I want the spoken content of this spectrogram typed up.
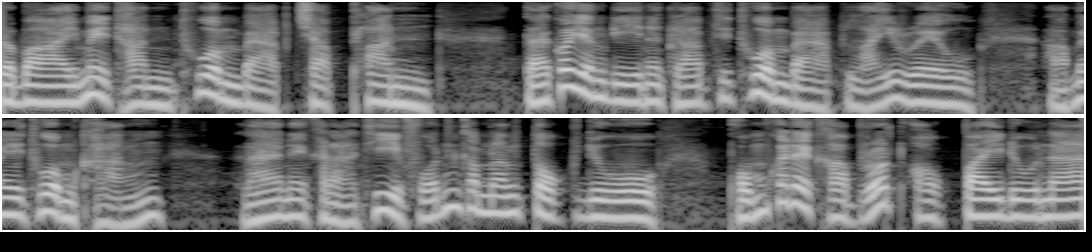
ระบายไม่ทันท่วมแบบฉับพลัน แต่ก็ยังดีนะครับที่ท่วมแบบไหลเร็วไม่ได้ท่วมขัง และในขณะที่ฝนกำลังตกอยู่ผมก็ได้ขับรถออกไปดูน้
